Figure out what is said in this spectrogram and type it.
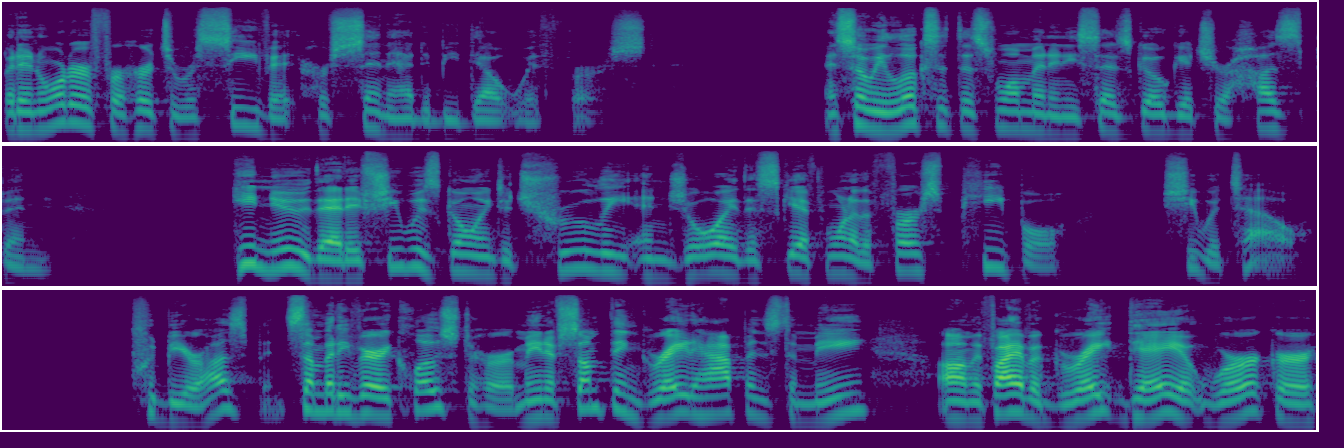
but in order for her to receive it, her sin had to be dealt with first. And so he looks at this woman and he says, Go get your husband. He knew that if she was going to truly enjoy this gift, one of the first people she would tell would be her husband, somebody very close to her. I mean, if something great happens to me, um, if I have a great day at work or,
